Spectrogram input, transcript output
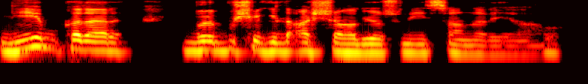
Niye bu kadar bu, bu şekilde aşağılıyorsun insanları yahu?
